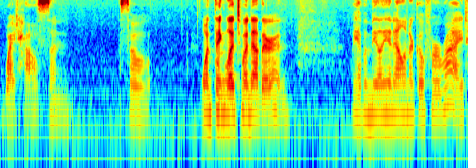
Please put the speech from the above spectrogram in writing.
White House. And so one thing led to another, and we have Amelia and Eleanor go for a ride.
